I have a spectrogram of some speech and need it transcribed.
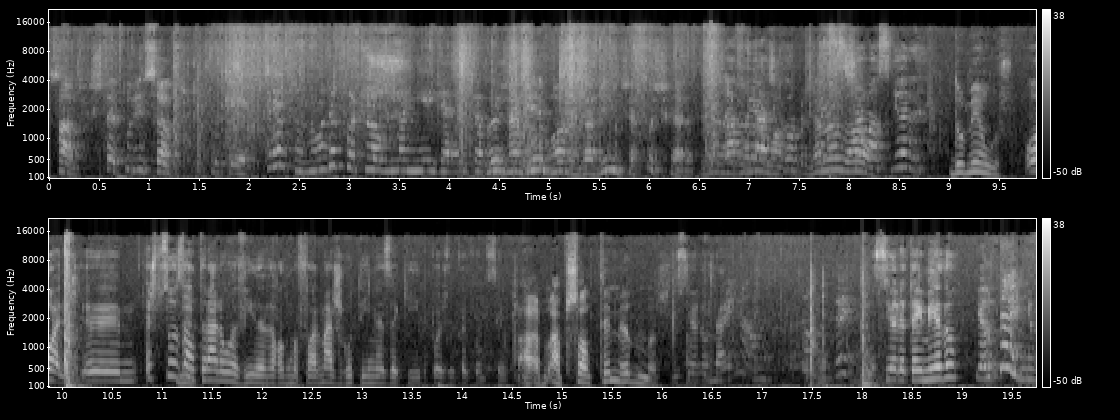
Sabe, isto é tudo incerto. Porquê? Credo, não anda foste logo de manhã e já, já Pois, já vim agora, já vim, já foi chegar. Já, Já foi às compras. Já Como é não chama o mal. senhor? Domingos. Olha, eh, as pessoas alteraram a vida de alguma forma, as rotinas aqui, depois do que aconteceu. Há, há pessoal que tem medo, mas. O senhor não tem? A senhora tem medo? Eu tenho.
